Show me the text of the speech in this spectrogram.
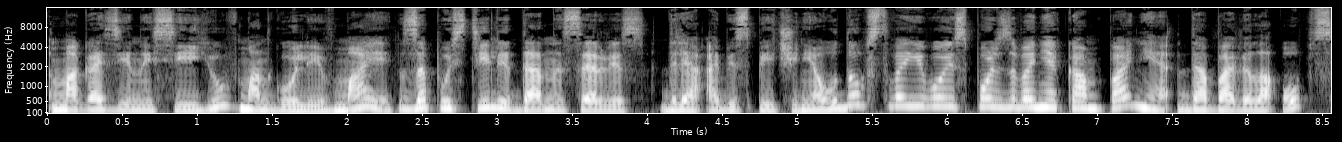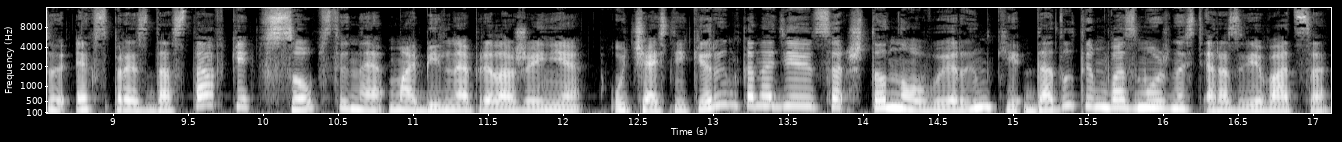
Магазины CU в Монголии в мае запустили данный сервис. Для обеспечения удобства его использования компания добавила опцию экспресс-доставки в собственное мобильное приложение. Участники рынка надеются, что новые рынки дадут им возможность развиваться.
